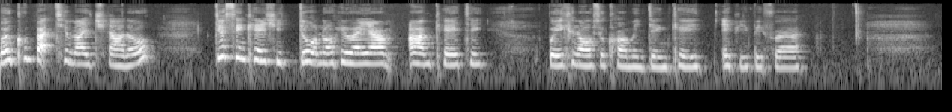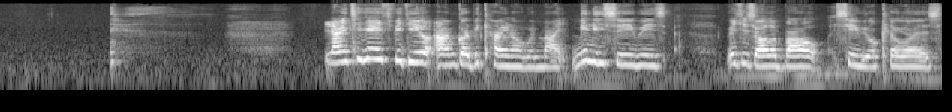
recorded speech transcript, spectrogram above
welcome back to my channel. Just in case you don't know who I am, I'm Katie, but you can also call me Dinky if you prefer. Now in today's video I'm going to be carrying on with my mini-series which is all about serial killers,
